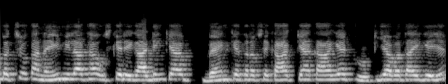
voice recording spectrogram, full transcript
बच्चों का नहीं मिला था, उसके रिगार्डिंग क्या बैंक की तरफ़ से कहा, क्या कहा गया? त्रुटियाँ बताई गई है।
